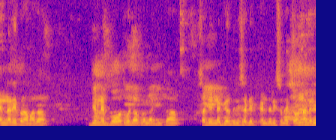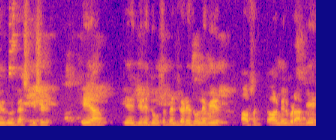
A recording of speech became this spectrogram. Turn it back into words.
ਐਨਆਰਏ ਭਰਾਵਾਂ ਦਾ, ਜਿਨ੍ਹਾਂ ਨੇ ਬਹੁਤ ਵੱਡਾ ਉਪਰਾਲਾ ਕੀਤਾ। ਸਾਡੇ ਨਗਰ ਦੇ ਲਈ, ਸਾਡੇ ਪਿੰਡ ਦੇ ਲਈ ਸੋ ਮੈਂ ਚਾਹੁੰਦਾ, ਮੇਰੇ ਕੋਲ ਬੈਸਟ ਵਿਸ਼ੇਸ਼ ਇਹ ਆ ਕਿ ਜਿਹੜੇ ਦੋ ਸਰਪੰਚ ਖੜੇ, ਦੋਨੇ ਵੀਰ ਆਪਸ ਤਾਲਮੇਲ ਬਣਾ ਕੇ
